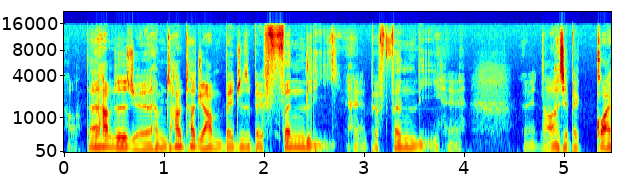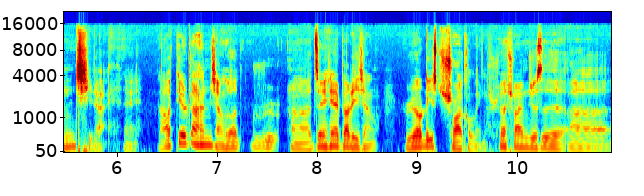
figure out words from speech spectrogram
好，但是他们就是觉得他们他他觉得他们被就是被分离，哎，被分离，哎。对，然后而且被关起来，对，然后第二段他们讲说，呃，这现在标题讲 really struggling，struggling 就是呃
